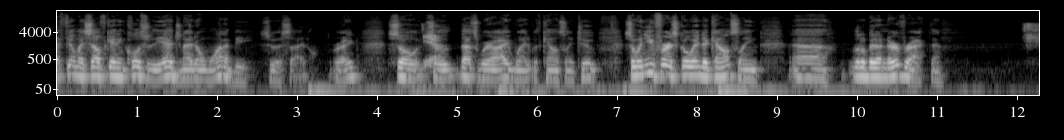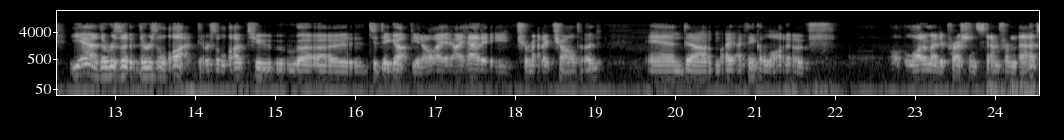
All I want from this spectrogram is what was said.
I feel myself getting closer to the edge and I don't want to be suicidal right? So yeah. so that's where I went with counseling too. So when you first go into counseling, uh, a uh, little bit of nerve wrack then. Yeah, there was a there was a lot. There was a lot to uh, to dig up. You know, I, I had a traumatic childhood, and um, I, I think a lot of a lot of my depression stemmed from that.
